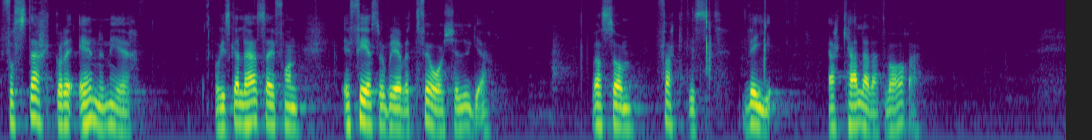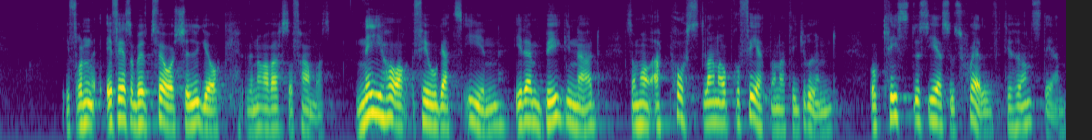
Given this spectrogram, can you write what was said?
förstärker det ännu mer. Och vi ska läsa ifrån Efesierbrevet 2.20. Vad som faktiskt vi är kallade att vara. Ifrån Efesierbrevet 2.20 och några verser framåt. Ni har fogats in i den byggnad som har apostlarna och profeterna till grund och Kristus Jesus själv till hörnsten.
